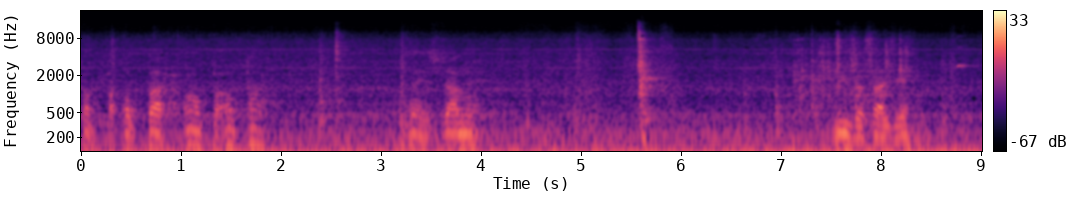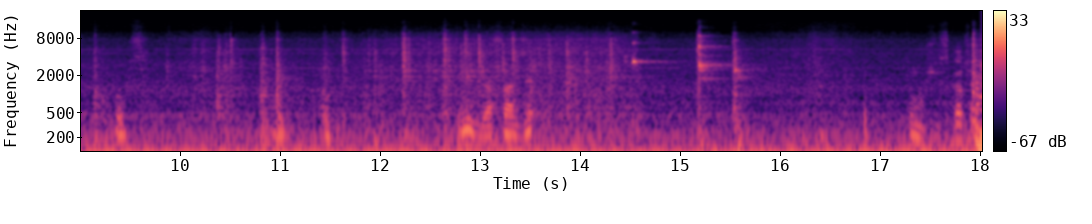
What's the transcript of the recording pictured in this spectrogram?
Opa, opa, opa, opa. Zajeżdżamy. I w zasadzie. Ups. I w zasadzie. Tu musi skoczyć.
